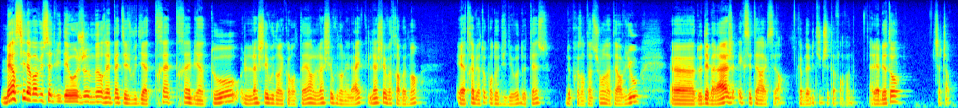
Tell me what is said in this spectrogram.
merci d'avoir vu cette vidéo, je me répète et je vous dis à très très bientôt. Lâchez-vous dans les commentaires, lâchez-vous dans les likes, lâchez votre abonnement et à très bientôt pour d'autres vidéos de tests, de présentation, d'interviews. Euh, de déballage, etc., etc. Comme d'habitude chez Top Allez, à bientôt. Ciao, ciao.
